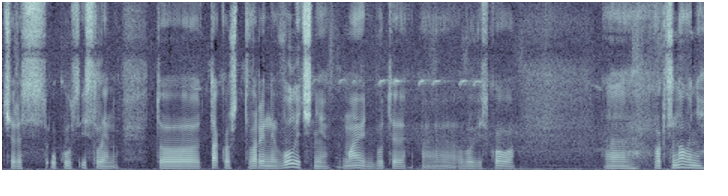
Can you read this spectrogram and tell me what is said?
через укус і слину, то також тварини вуличні мають бути е, обов'язково е, вакциновані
